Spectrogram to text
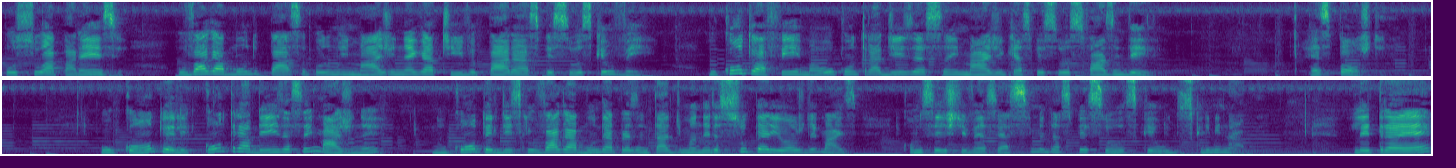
por sua aparência, o vagabundo passa por uma imagem negativa para as pessoas que o veem. O conto afirma ou contradiz essa imagem que as pessoas fazem dele. Resposta: O conto ele contradiz essa imagem, né? No conto ele diz que o vagabundo é apresentado de maneira superior aos demais, como se ele estivesse acima das pessoas que o discriminavam. Letra E,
